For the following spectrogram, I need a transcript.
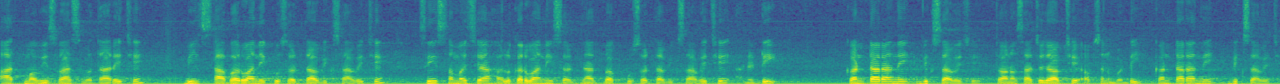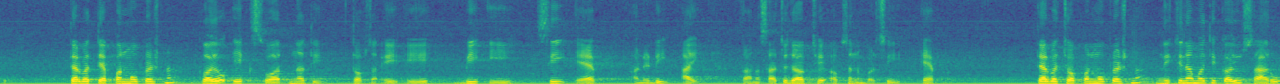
આત્મવિશ્વાસ વધારે છે. બી સાંભળવાની કુશળતા વિકસાવે છે. સી સમસ્યા હલ કરવાની સર્જનાત્મક કુશળતા વિકસાવે છે અને ડી, કંટારાને વિકસાવે છે. તો આનો સાચો જવાબ છે ઓપ્શન નંબર ડી, કંટારાને વિકસાવે છે. ત્યારબાદ ત્રેપનમો પ્રશ્ન, કયો એક સ્વર નથી? તો option A A, B, E, C, F અને ડી, આઈ. તો આનો સાચો જવાબ છે ઓપ્શન નંબર સી, એફ. ત્યારબાદ ચોપનમો પ્રશ્ન, નીચેનામાંથી કયું સારું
